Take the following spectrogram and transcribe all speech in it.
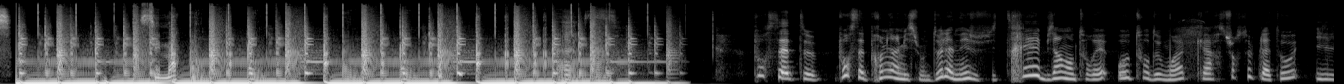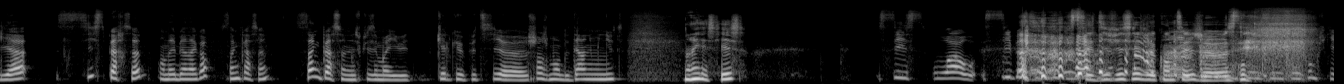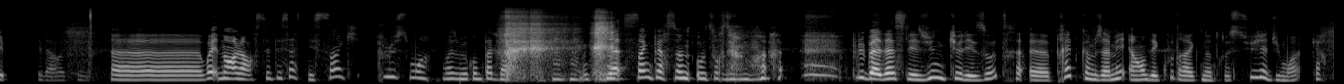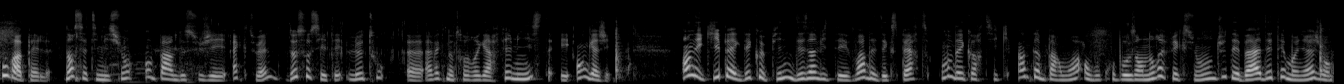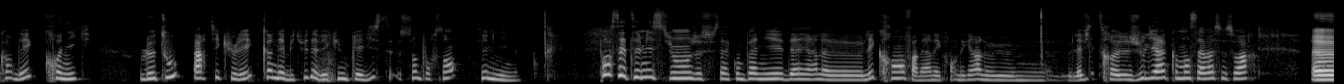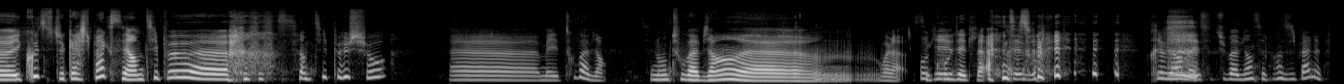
c'est maintenant. Pour cette, pour cette première émission de l'année, je suis très bien entourée autour de moi, car sur ce plateau, il y a six personnes. On est bien d'accord? Cinq personnes? Cinq personnes, excusez-moi, il y a eu quelques petits euh, changements de dernière minute. Non, il y a 6. Six, waouh Six personnes C'est difficile de compter, je C'est- sais. C'est c'est compliqué. Euh, ouais, non, alors c'était ça, c'était 5 plus moi. Moi, je me compte pas dedans. Donc, il y a 5 personnes autour de moi, plus badass les unes que les autres, euh, prêtes comme jamais à en découdre avec notre sujet du mois. Car pour rappel, dans cette émission, on parle de sujets actuels, de société, le tout euh, avec notre regard féministe et engagé. En équipe, avec des copines, des invités, voire des expertes, on décortique un thème par mois en vous proposant nos réflexions, du débat, des témoignages ou encore des chroniques. Le tout articulé, comme d'habitude, avec une playlist 100% féminine. Pour cette émission, je suis accompagnée derrière l'écran, enfin derrière l'écran, derrière la vitre. Julia, comment ça va ce soir? Euh, écoute, je te cache pas que c'est un petit peu, euh, chaud, Euh, mais tout va bien. Sinon, tout va bien. euh, voilà, c'est Ok. cool d'être là. Très bien. Très bien, bah, si tu vas bien, c'est le principal.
